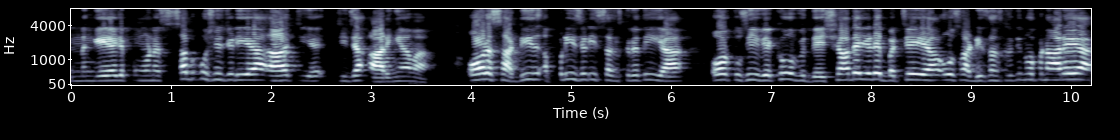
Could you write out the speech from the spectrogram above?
ਨੰਗੇਜ ਪਾਉਣ, ਸਭ ਕੁਝ ਜਿਹੜੀ ਆ ਆ ਚੀਜ਼ਾਂ ਆ ਰਹੀਆਂ ਵਾ। ਔਰ ਸਾਡੀ, ਆਪਣੀ ਜਿਹੜੀ ਸੰਸਕ੍ਰਿਤੀ ਆ ਔਰ ਤੁਸੀਂ ਵੇਖੋ, ਵਿਦੇਸ਼ਾਂ ਦੇ ਜਿਹੜੇ ਬੱਚੇ ਆ, ਉਹ ਸਾਡੀ ਸੰਸਕ੍ਰਿਤੀ ਨੂੰ ਅਪਣਾ ਰਹੇ ਆ।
